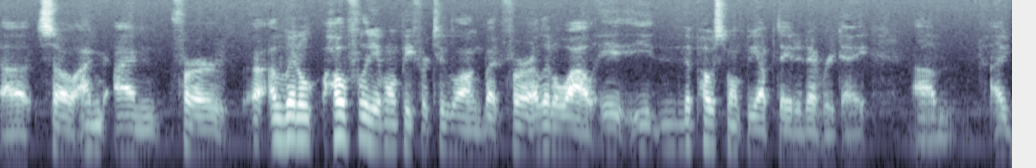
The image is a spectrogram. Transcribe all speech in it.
Uh, so I'm I'm for a little. Hopefully, it won't be for too long, but for a little while, it, it, the post won't be updated every day. Um, I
